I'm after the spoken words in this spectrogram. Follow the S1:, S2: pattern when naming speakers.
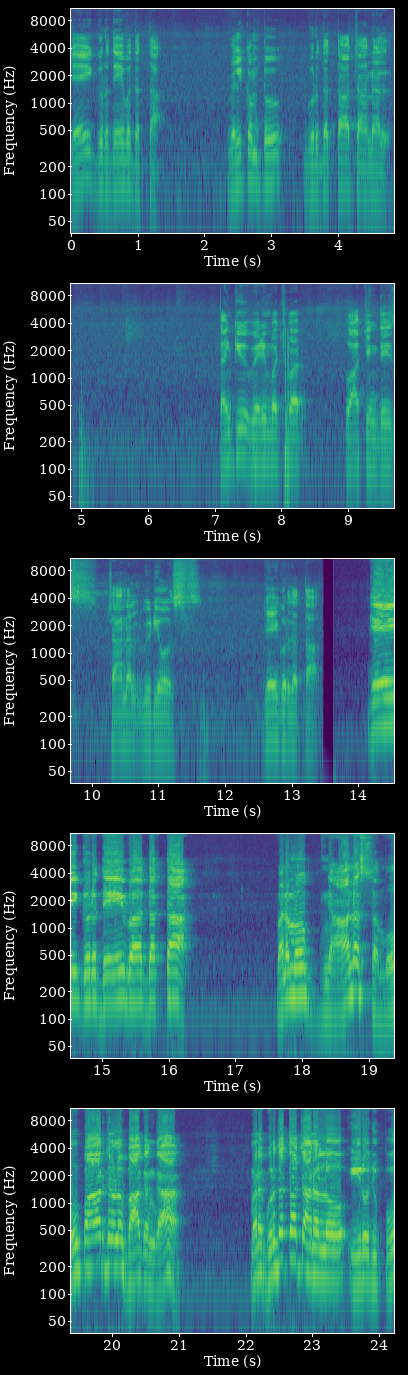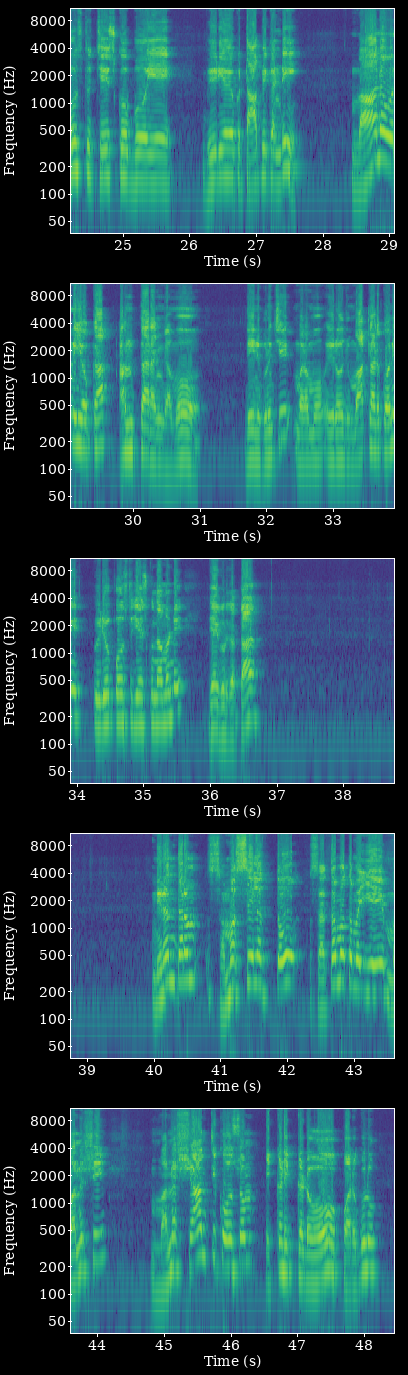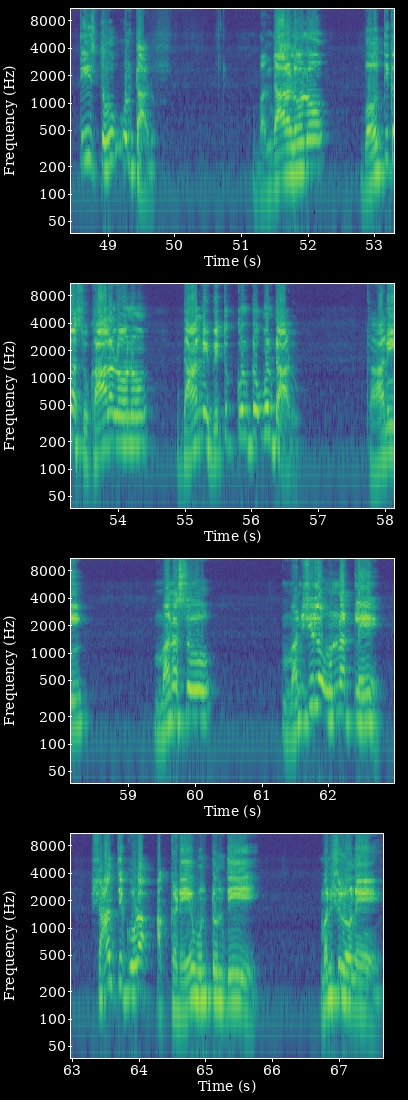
S1: జై Gurudeva Datta. Welcome to Gurudatta channel. Thank you very much for watching this channel videos జై గురుదత్త. జై గురుదేవ దత్త. మనము జ్ఞాన సముపార్జనలో భాగంగా మన గురుదత్త ఛానల్లో ఈరోజు పోస్ట్ చేసుకోబోయే వీడియో యొక్క టాపిక్ అండి మానవుని యొక్క అంతరంగము. దీని గురించి మనము ఈరోజు మాట్లాడుకొని వీడియో పోస్ట్ చేసుకుందామండి. జయ గురుదత్త. నిరంతరం సమస్యలతో సతమతమయ్యే మనిషి మనశ్శాంతి కోసం ఎక్కడెక్కడో పరుగులు తీస్తూ ఉంటాడు. బంధాలలోనూ భౌతిక సుఖాలలోనూ దాన్ని వెతుక్కుంటూ ఉంటాడు. కానీ మనసు మనిషిలో ఉన్నట్లే శాంతి కూడా అక్కడే ఉంటుంది. మనిషిలోనే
